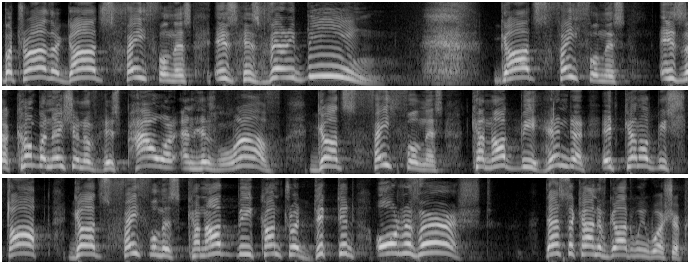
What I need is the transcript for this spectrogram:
But rather, God's faithfulness is His very being. God's faithfulness is a combination of His power and His love. God's faithfulness cannot be hindered, it cannot be stopped. God's faithfulness cannot be contradicted or reversed. That's the kind of God we worship.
